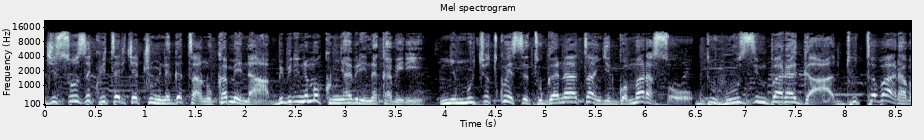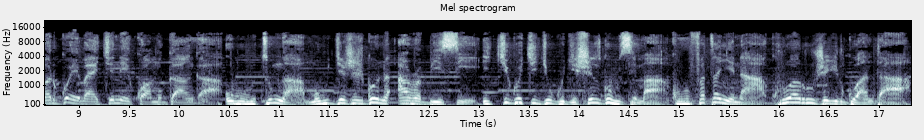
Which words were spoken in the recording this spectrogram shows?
gisoze ku itariki ya cumi na gatanu kamena bibiri na makumyabiri na kabiri. Ni mucyo twese tugana ahatangirwa amaraso. Duhuze imbaraga dutabara abarwayi bayakeneye kwa muganga. Ubu butumwa mubugejejweho na rbc ikigo cy'igihugu gishinzwe ubuzima ku bufatanye na croix rouge y'u rwanda.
